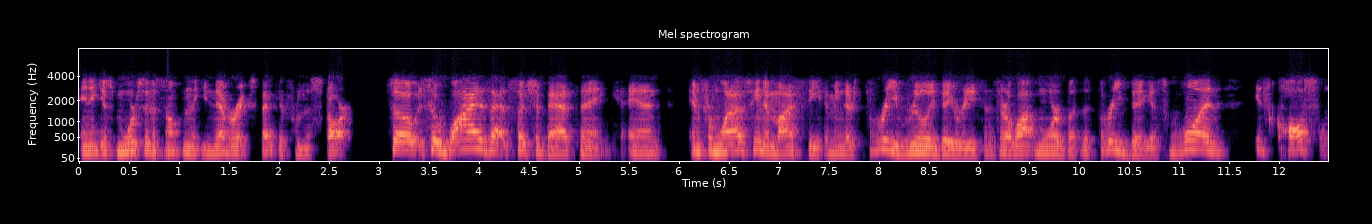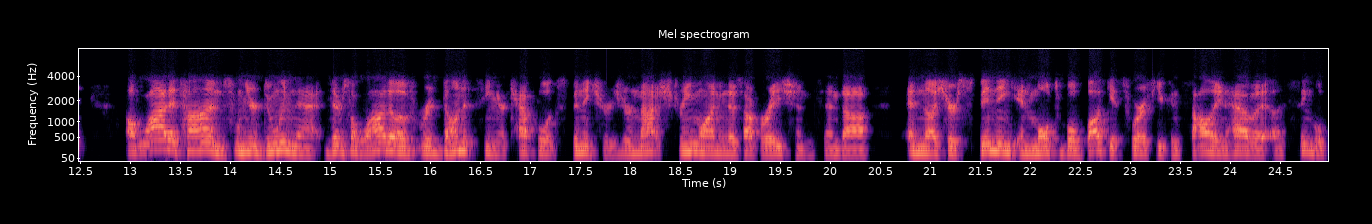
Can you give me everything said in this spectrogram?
and it just morphs into something that you never expected from the start. So so why is that such a bad thing? And and from what I've seen in my seat, I mean, there's three really big reasons. There are a lot more, but the three biggest. One, it's costly. A lot of times when you're doing that, there's a lot of redundancy in your capital expenditures. You're not streamlining those operations, and uh, and thus you're spending in multiple buckets. Where if you consolidate and have a, a single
